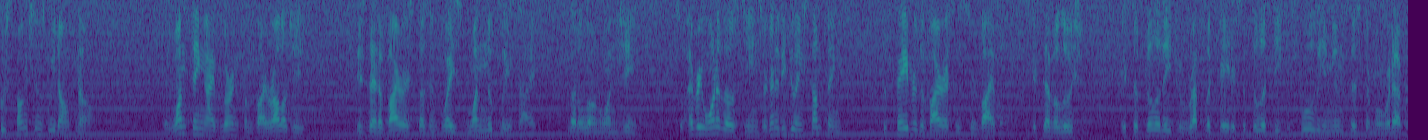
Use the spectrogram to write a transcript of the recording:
whose functions we don't know. One thing I've learned from virology is that a virus doesn't waste one nucleotide, let alone one gene. So every one of those genes are going to be doing something to favor the virus's survival, its evolution, its ability to replicate, its ability to fool the immune system or whatever.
